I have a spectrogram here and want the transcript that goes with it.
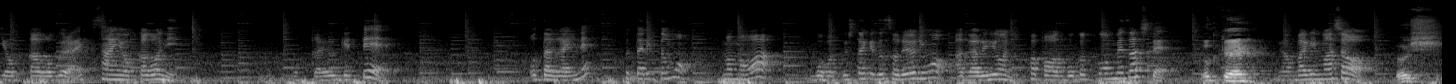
4日後ぐらい？34日後にもう一回受けてお互いね2人ともママは合格したけどそれよりも上がるようにパパは合格を目指してオッケー頑張りましょよし。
